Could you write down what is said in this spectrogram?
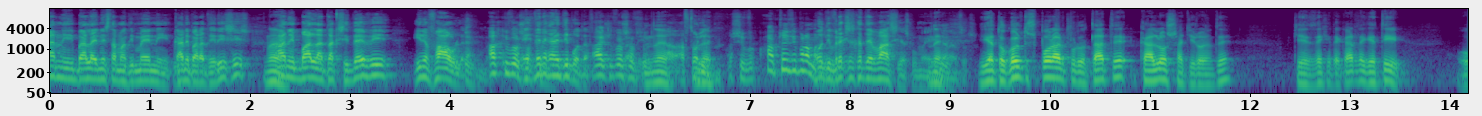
αν η μπάλα είναι σταματημένη, κάνει παρατηρήσεις. Ναι. Αν η μπάλα ταξιδεύει, είναι φάουλ. ας πούμε. Ακριβώς Ε, αυτό. δεν έκανε τίποτα. αυτό. Ακριβώς αυτό. Δηλαδή, α, Αυτό Ναι. λέμε. Α, το ίδιο πράγμα. Ότι βρέξεις κατεβάσει, ας πούμε. Ναι. ήταν αυτός. Για τον γκολ του Σπόραρ που ρωτάτε, καλώς ακυρώνεται και δέχεται κάρτα γιατί ο,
